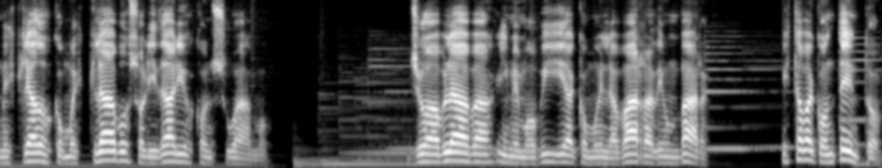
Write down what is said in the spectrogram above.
mezclados como esclavos solidarios con su amo. Yo hablaba y me movía como en la barra de un bar, estaba contento,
